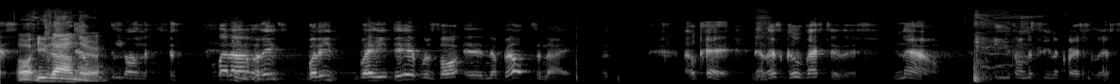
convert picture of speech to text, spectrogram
is. Oh, he's on there. Definitely on the- but uh, but he but he but he did result in the belt tonight. Okay, now let's go back to this. Now, he's on the Cena crush list.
